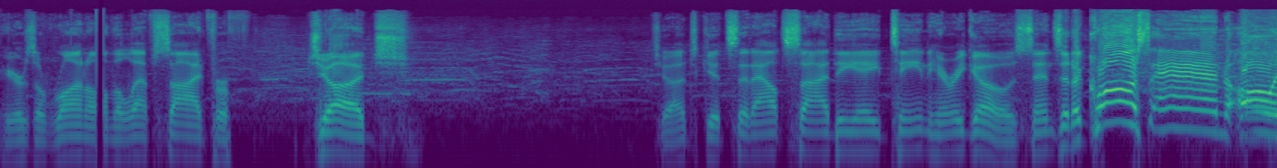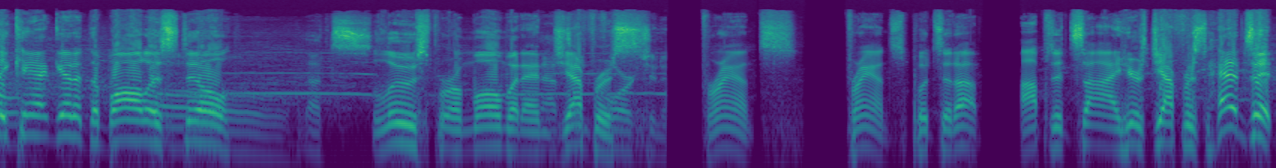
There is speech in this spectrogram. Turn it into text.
Here's a run on the left side for Judge. Judge gets it outside the 18. Here he goes. Sends it across, and oh, he can't get it. The ball is still oh, that's, loose for a moment, and Jeffers. France, France puts it up. Opposite side. Here's Jeffers, heads it,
